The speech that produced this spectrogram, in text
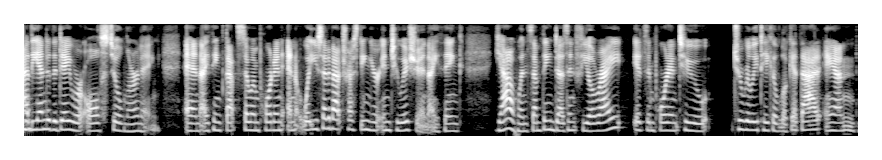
at the end of the day, we're all still learning. And I think that's so important. And what you said about trusting your intuition, I think, yeah, when something doesn't feel right, it's important to to really take a look at that and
